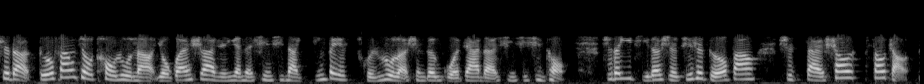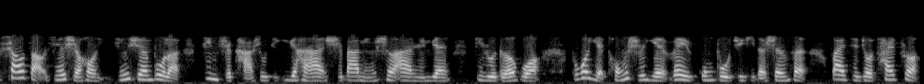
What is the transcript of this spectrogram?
是的，德方就透露呢，有关涉案人员的信息呢，已经被存入了申根国家的信息系统。值得一提的是，其实德方是在稍稍早稍早些时候已经宣布了禁止卡舒吉遇害案十八名涉案人员进入德国，不过也同时也未公布具体的身份。外界就猜测，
